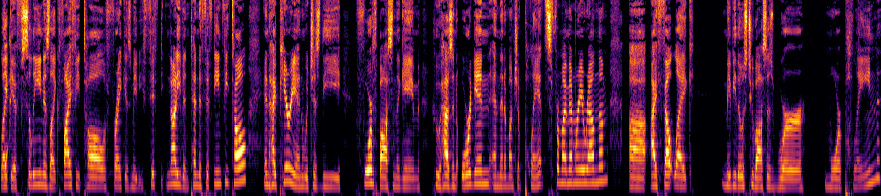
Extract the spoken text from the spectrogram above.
Like Yeah. if Selene is like five feet tall, Frank is maybe fifty, not even ten to fifteen feet tall, and Hyperion, which is the fourth boss in the game, who has an organ and then a bunch of plants from my memory around them. Uh, I felt like maybe those two bosses were more plain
